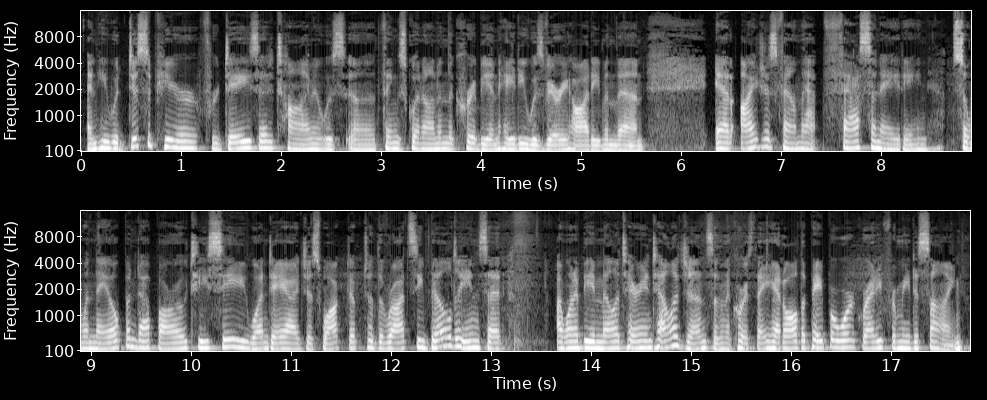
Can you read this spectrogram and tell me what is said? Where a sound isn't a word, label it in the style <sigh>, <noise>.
and he would disappear for days at a time. It was uh, things going on in the Caribbean. Haiti was very hot even then. And I just found that fascinating. So when they opened up ROTC, one day I just walked up to the ROTC building and said, I want to be in military intelligence. And of course, they had all the paperwork ready for me to sign.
